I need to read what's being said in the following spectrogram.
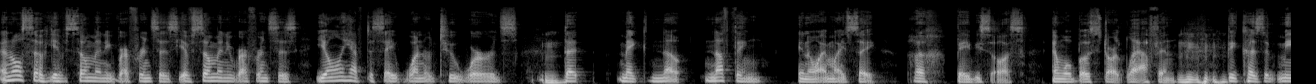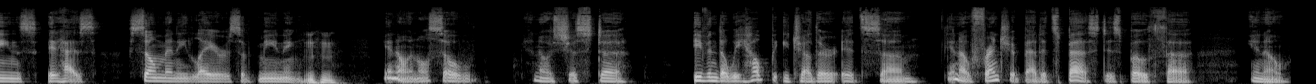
And also, you have so many references. You have so many references. You only have to say one or two words mm. that make no nothing. You know, I might say, "Ugh, baby sauce," and we'll both start laughing because it means it has so many layers of meaning. Mm-hmm. You know, and also, you know, it's just uh, even though we help each other, it's um, you know, friendship at its best is both. Uh, you know,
